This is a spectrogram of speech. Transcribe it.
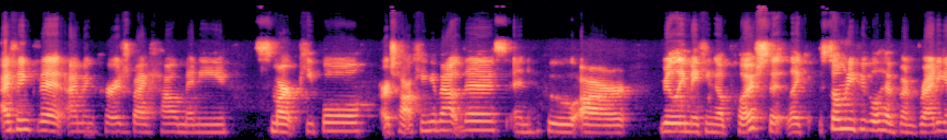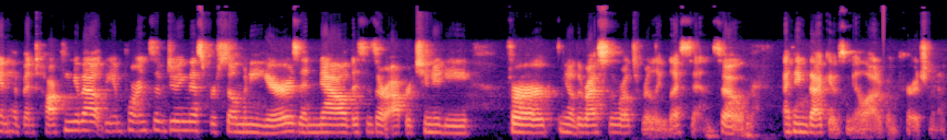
I think that I'm encouraged by how many smart people are talking about this and who are really making a push that like so many people have been ready and have been talking about the importance of doing this for so many years. And now this is our opportunity for you know the rest of the world to really listen. So i think that gives me a lot of encouragement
